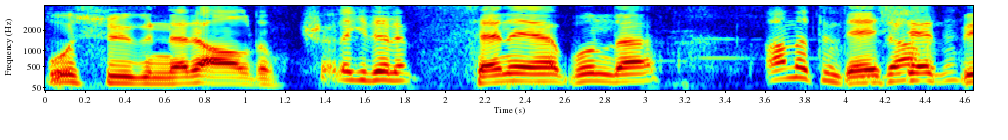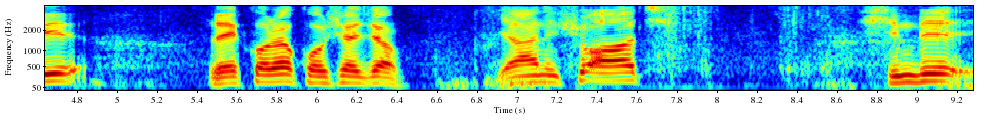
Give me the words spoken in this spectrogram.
bu sürgünleri aldım. Şöyle gidelim. Seneye bunda Anlatın siz. dehşet bir rekora koşacağım. Yani şu ağaç şimdi e,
